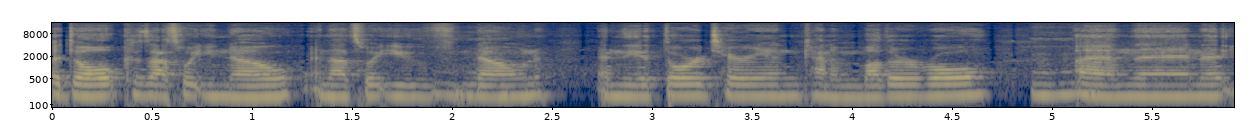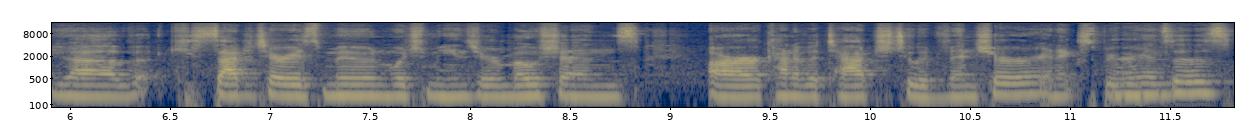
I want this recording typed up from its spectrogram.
adult because that's what you know and that's what you've known, and the authoritarian kind of mother role. And then you have Sagittarius Moon, which means your emotions are kind of attached to adventure and experiences.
